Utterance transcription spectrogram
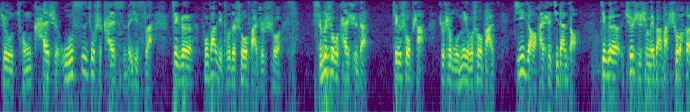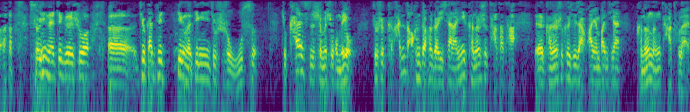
就从开始，无私就是开始的意思了。这个佛法里头的说法就是说，什么时候开始的，这个说不上。就是我们有个说法，鸡早还是鸡蛋早，这个确实是没办法说。所以呢，这个说呃，就干脆定了定义，就是说无私。就开始什么时候没有，就是很早很早很早以前了。你可能是查查查，呃，可能是科学家化验半天，可能能查出来。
